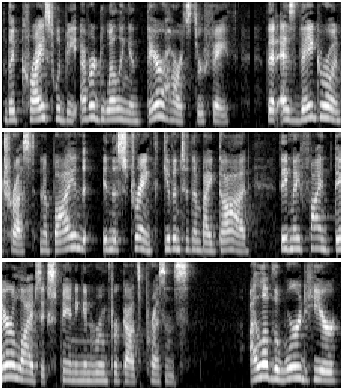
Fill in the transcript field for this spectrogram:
That Christ would be ever dwelling in their hearts through faith, that as they grow in trust and abide in the, in the strength given to them by God, they may find their lives expanding in room for God's presence. I love the word here,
